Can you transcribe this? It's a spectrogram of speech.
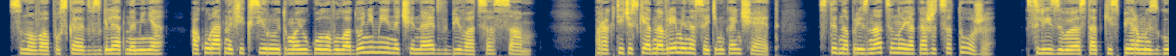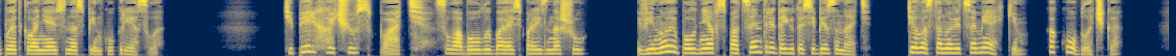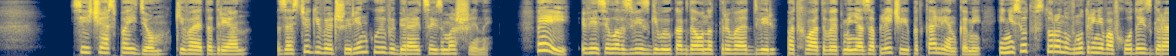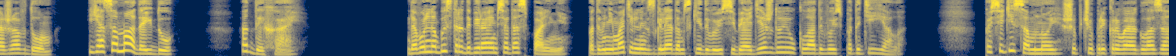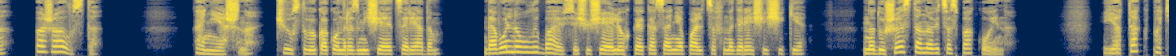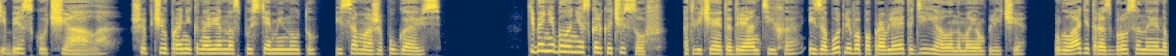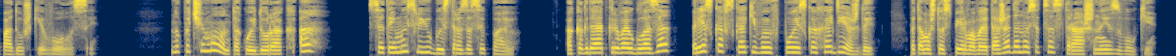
Снова опускает взгляд на меня, аккуратно фиксирует мою голову ладонями и начинает вбиваться сам. Практически одновременно с этим кончает. Стыдно признаться, но я, кажется, тоже. Слизываю остатки спермы с губ и отклоняюсь на спинку кресла. «Теперь хочу спать», — слабо улыбаясь, произношу. Вино и полдня в спа-центре дают о себе знать. Тело становится мягким, как облачко. «Сейчас пойдем», — кивает Адриан, застегивает ширинку и выбирается из машины. «Эй!» — весело взвизгиваю, когда он открывает дверь, подхватывает меня за плечи и под коленками и несет в сторону внутреннего входа из гаража в дом. «Я сама дойду!» «Отдыхай». Довольно быстро добираемся до спальни. Под внимательным взглядом скидываю себе одежду и укладываюсь под одеяло. «Посиди со мной», — шепчу, прикрывая глаза. «Пожалуйста». «Конечно». Чувствую, как он размещается рядом. Довольно улыбаюсь, ощущая легкое касание пальцев на горящей щеке. На душе становится спокойно. «Я так по тебе скучала», — шепчу проникновенно спустя минуту, и сама же пугаюсь. «Тебя не было несколько часов», — отвечает Адриан тихо и заботливо поправляет одеяло на моем плече, гладит разбросанные на подушке волосы. «Ну почему он такой дурак, а?» С этой мыслью быстро засыпаю. А когда открываю глаза, резко вскакиваю в поисках одежды, потому что с первого этажа доносятся страшные звуки.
